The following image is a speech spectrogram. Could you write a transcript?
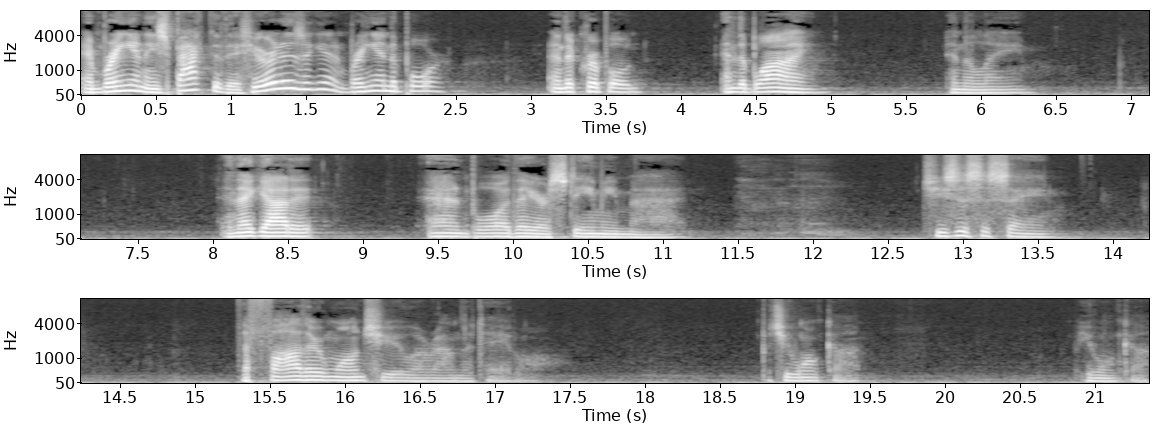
and bring in, he's back to this. Here it is again bring in the poor and the crippled and the blind and the lame. And they got it, and boy, they are steaming mad. Jesus is saying, The Father wants you around the table, but you won't come. You won't come.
